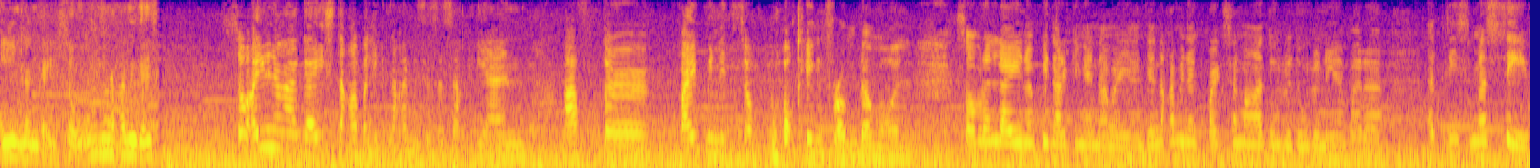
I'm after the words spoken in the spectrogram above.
Ayun lang, guys. So, uwi na kami, guys. So, ayun na nga guys, nakabalik na kami sa sasakyan after 5 minutes of walking from the mall. Sobrang layo ng pinarkingan naman yan. Diyan na kami nagpark sa mga dulo-dulo na yan para at least mas safe.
